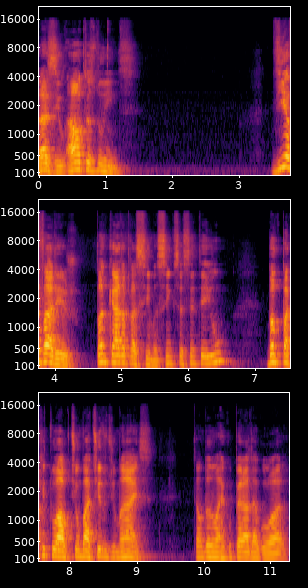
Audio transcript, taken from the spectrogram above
Brasil, altas do índice. Via Varejo, pancada para cima, 5,61. Banco Pactual, que tinham batido demais, estão dando uma recuperada agora,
